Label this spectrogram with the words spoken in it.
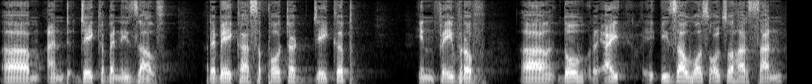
um, and Jacob and Esau. Rebecca supported Jacob in favor of, uh, though I, Esau was also her son,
